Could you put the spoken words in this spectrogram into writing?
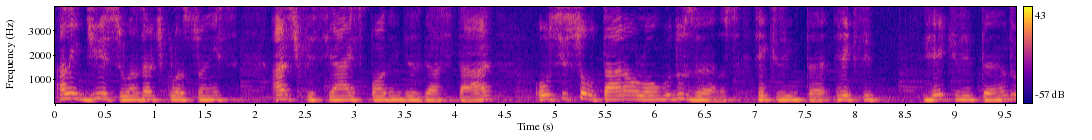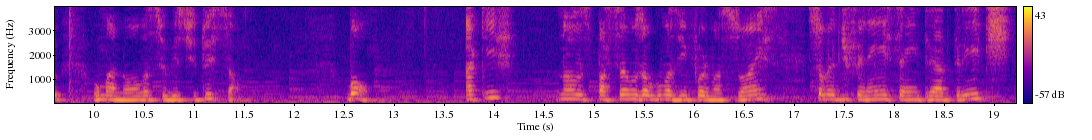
Além disso, as articulações artificiais podem desgastar ou se soltaram ao longo dos anos, requisita, requisitando uma nova substituição. Bom, aqui nós passamos algumas informações sobre a diferença entre artrite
